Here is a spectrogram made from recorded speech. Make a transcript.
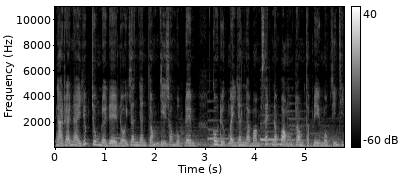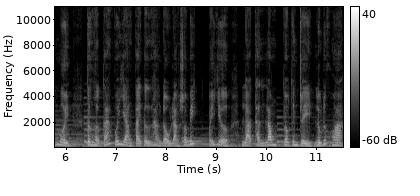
Ngã rẽ này giúp Chung Lệ Đề nổi danh nhanh chóng chỉ sau một đêm. Cô được mệnh danh là bom xét nóng bỏng trong thập niên 1990, từng hợp tác với dàn tài tử hàng đầu làng showbiz bấy giờ là Thành Long, Châu Tinh Trì, Lưu Đức Hoa.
